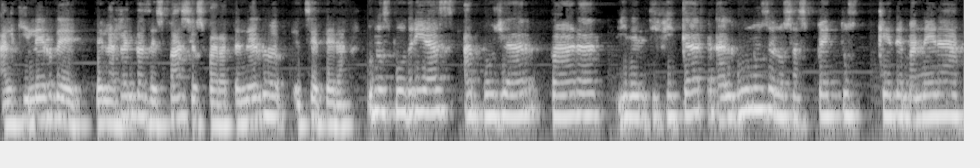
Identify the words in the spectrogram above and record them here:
alquiler de, de, las rentas de espacios para tenerlo, etcétera. ¿Nos podrías apoyar para identificar algunos de los aspectos que de manera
